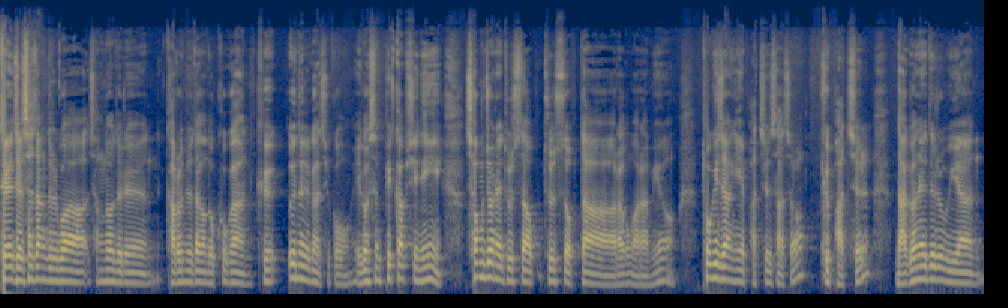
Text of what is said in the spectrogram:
대제사장들과 장로들은 가론 유다가 놓고 간 그 은을 가지고 이것은 핏값이니 성전에 둘 수 없다라고 말하며 토기장이의 밭을 사서 그 밭을 나그네들을 위한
